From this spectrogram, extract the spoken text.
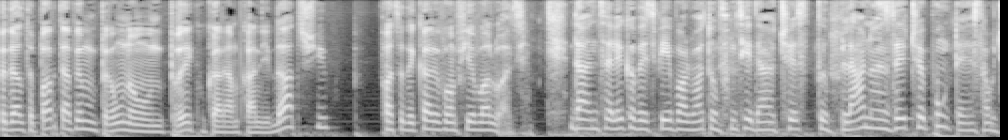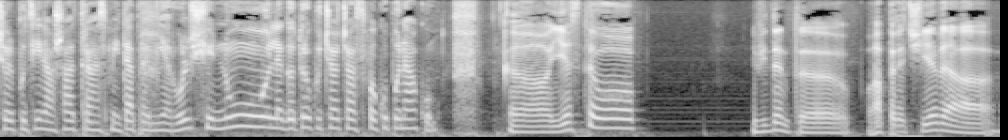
pe de altă parte, avem împreună un proiect cu care am candidat și față de care vom fi evaluați. Da, înțeleg că veți fi evaluat în funcție de acest plan în 10 puncte, sau cel puțin așa transmitea premierul, și nu legătură cu ceea ce ați făcut până acum. Uh, este o evident, uh, aprecierea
